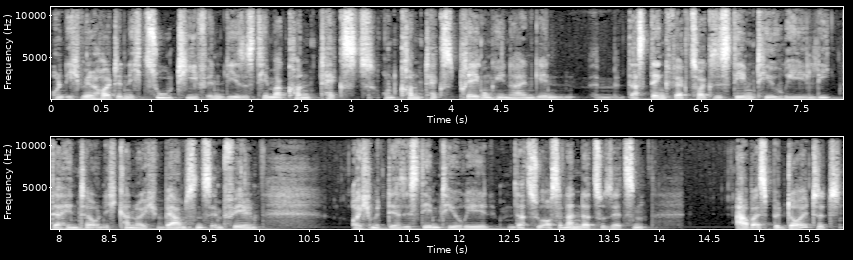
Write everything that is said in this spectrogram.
Und ich will heute nicht zu tief in dieses Thema Kontext und Kontextprägung hineingehen. Das Denkwerkzeug Systemtheorie liegt dahinter und ich kann euch wärmstens empfehlen, euch mit der Systemtheorie dazu auseinanderzusetzen. Aber es bedeutet,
